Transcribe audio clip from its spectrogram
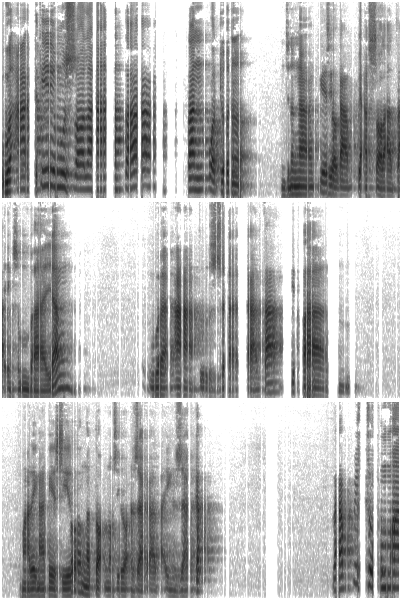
wa aqimus sholata lan padha jenengake sira kabeh as-sholata ing sembayang. Wa atuz zakata lan maringake sira ngetokno sira zakat ing zakat. Tapi cuma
